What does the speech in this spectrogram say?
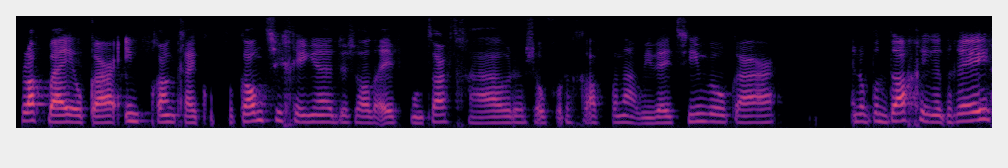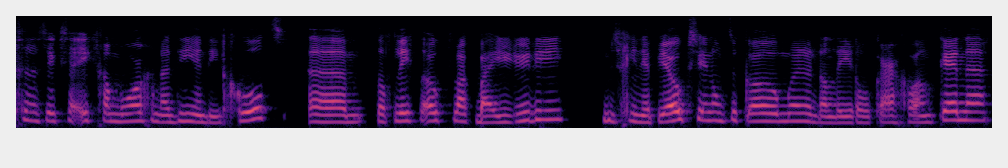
vlak bij elkaar in Frankrijk op vakantie gingen. Dus we hadden even contact gehouden, zo voor de grap van, nou wie weet zien we elkaar. En op een dag ging het regenen, dus ik zei, ik ga morgen naar die en die grot. Um, dat ligt ook vlak bij jullie. Misschien heb je ook zin om te komen, dan leren we elkaar gewoon kennen.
